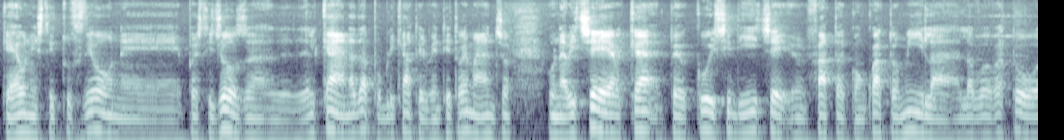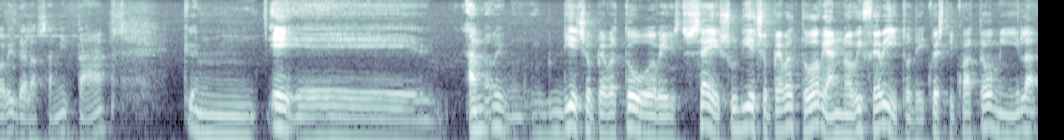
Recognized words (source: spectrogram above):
che è un'istituzione prestigiosa del Canada, ha pubblicato il 23 maggio una ricerca per cui si dice, fatta con 4.000 lavoratori della sanità, mm, e hanno, 10 operatori, 6 su 10 operatori hanno riferito di questi 4.000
